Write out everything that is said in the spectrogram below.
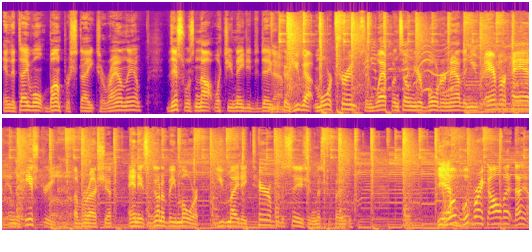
and that they want bumper states around them, this was not what you needed to do because you got more troops and weapons on your border now than you've ever had in the history of Russia, and it's going to be more. You've made a terrible decision, Mr. Putin. Yeah. We'll, we'll break all that down.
